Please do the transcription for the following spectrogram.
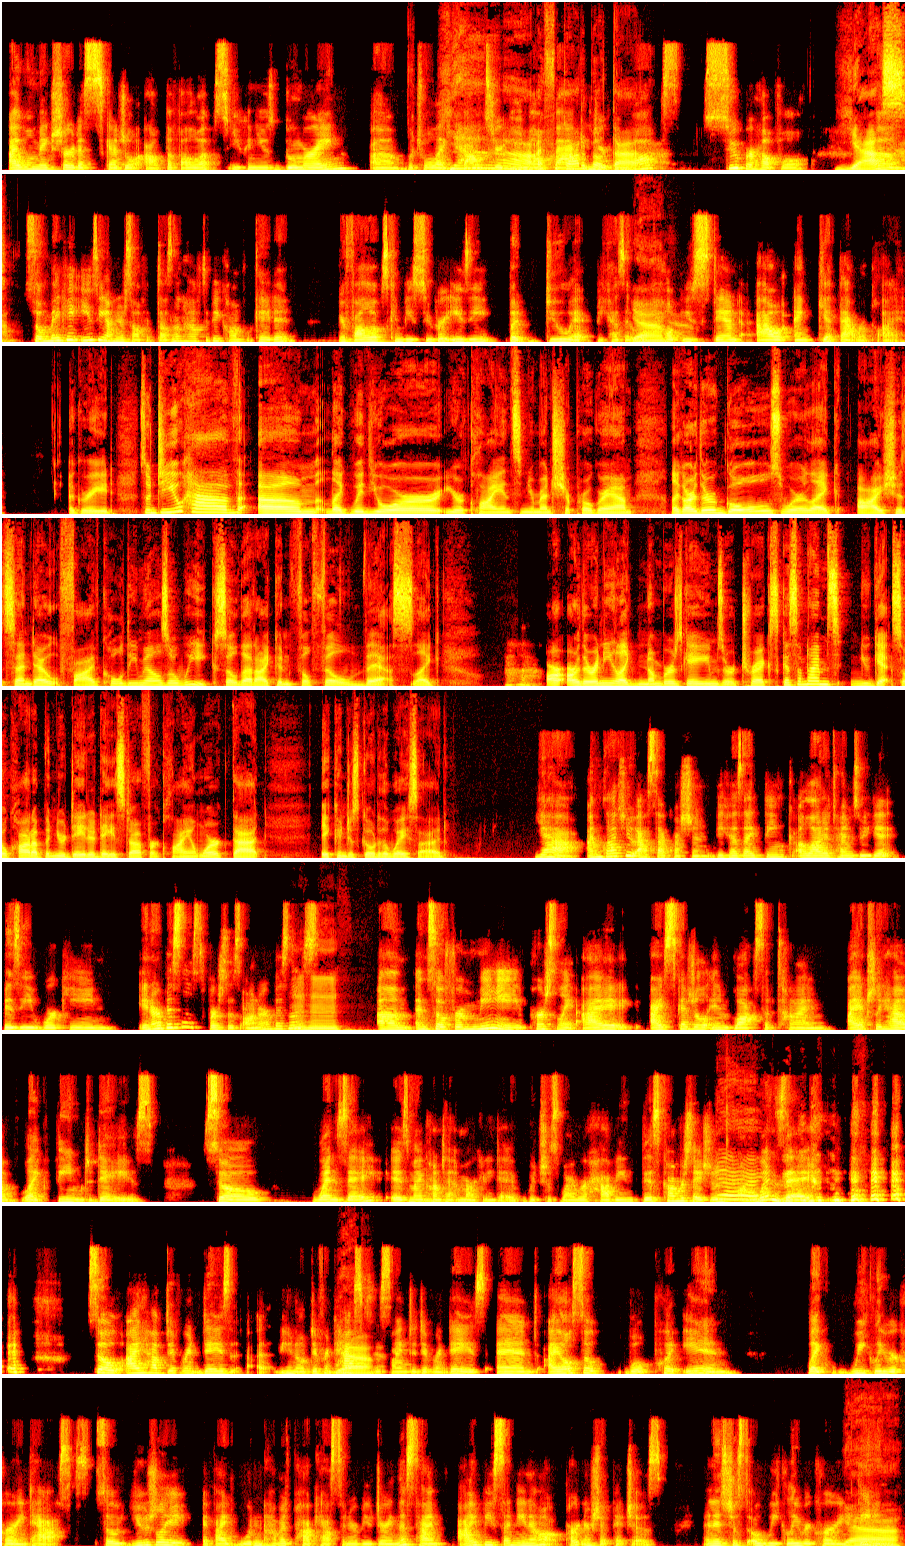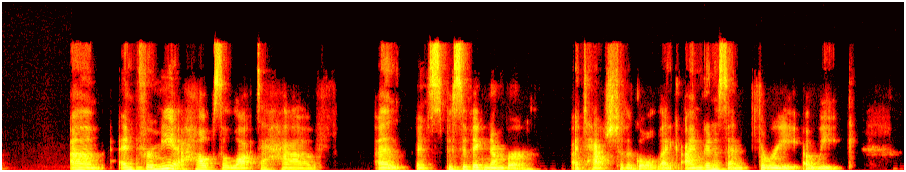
I will make sure to schedule out the follow ups. You can use Boomerang, um, which will like yeah, bounce your email back into your that. inbox. Super helpful. Yes. Um, so make it easy on yourself. It doesn't have to be complicated. Your follow ups can be super easy, but do it because it yeah. will help you stand out and get that reply. Agreed. So do you have um like with your your clients and your mentorship program, like are there goals where like I should send out 5 cold emails a week so that I can fulfill this? Like ah. are are there any like numbers games or tricks cuz sometimes you get so caught up in your day-to-day stuff or client work that it can just go to the wayside. Yeah, I'm glad you asked that question because I think a lot of times we get busy working in our business versus on our business. Mm-hmm. Um, and so for me personally, I I schedule in blocks of time. I actually have like themed days. So Wednesday is my mm-hmm. content and marketing day, which is why we're having this conversation Yay. on Wednesday. so I have different days, uh, you know, different tasks yeah. assigned to different days. And I also will put in like weekly recurring tasks. So usually if I wouldn't have a podcast interview during this time, I'd be sending out partnership pitches and it's just a weekly recurring yeah. theme. Um, and for me, it helps a lot to have a, a specific number attached to the goal. Like I'm going to send three a week.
